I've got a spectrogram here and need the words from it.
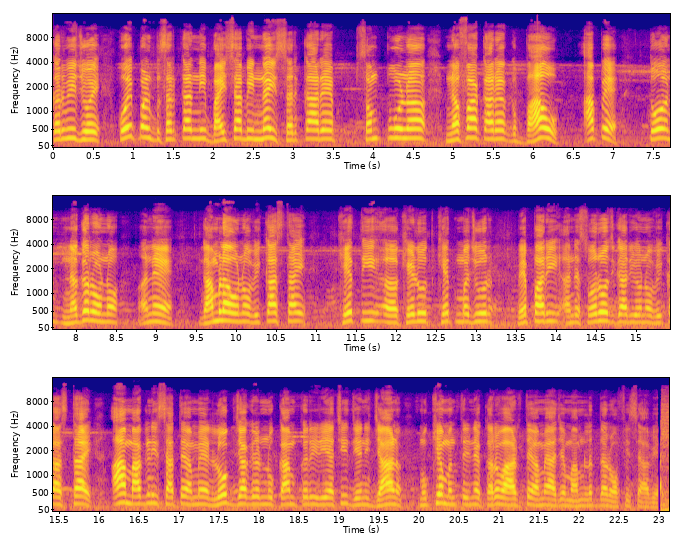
કરવી જોઈએ કોઈ પણ સરકારની ભાઈસાબી નહીં, સરકારે સંપૂર્ણ નફાકારક ભાવ આપે તો નગરોનો અને ગામડાઓનો વિકાસ થાય. ખેતી ખેડૂત ખેતમજૂર વેપારી અને સ્વરોજગારીઓનો વિકાસ થાય, આ માગણી સાથે અમે લોક જાગરણનું કામ કરી રહ્યા છીએ, જેની જાણ મુખ્યમંત્રીને કરવા અર્થે અમે આજે મામલતદાર ઓફિસે આવ્યા.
